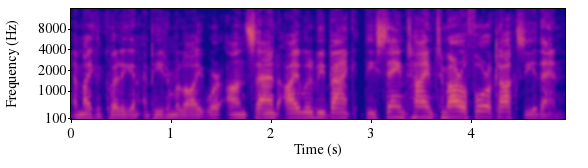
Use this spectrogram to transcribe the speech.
and Michael Quilligan and Peter Malloy were on sound. I will be back the same time tomorrow, 4 o'clock. See you then.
